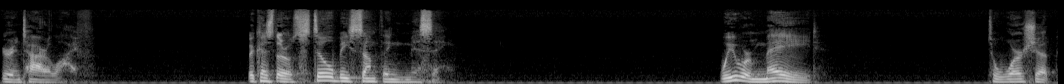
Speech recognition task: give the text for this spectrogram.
your entire life because there will still be something missing. We were made to worship,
